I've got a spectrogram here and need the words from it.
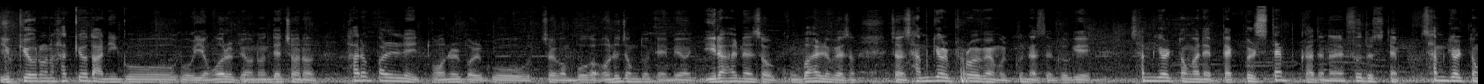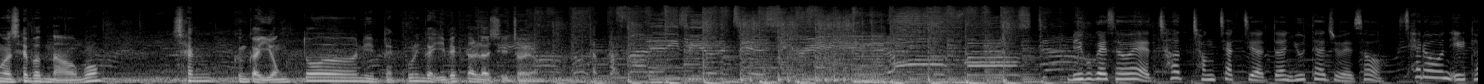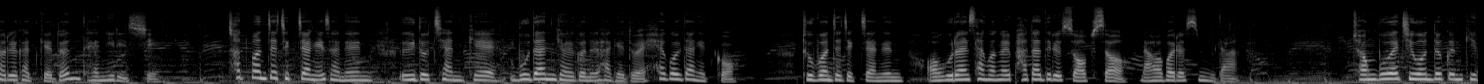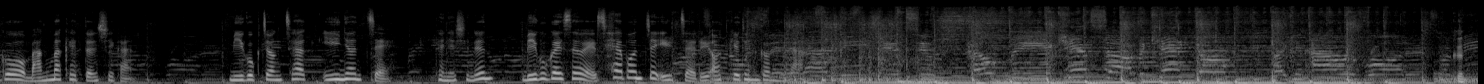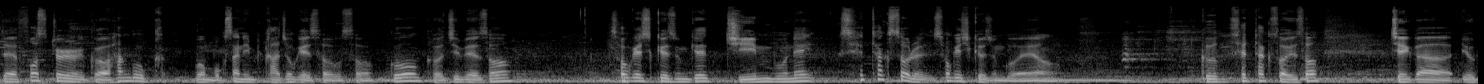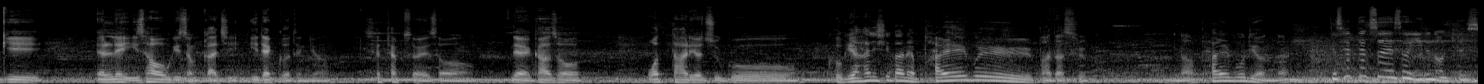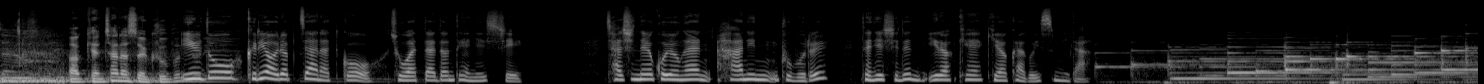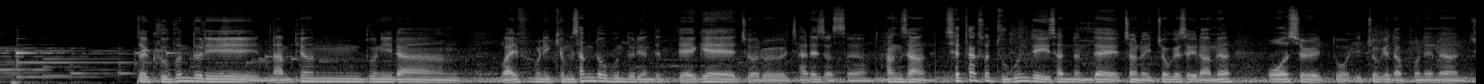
6개월은 학교 다니고 뭐 영어를 배우는데 저는 하루 빨리 돈을 벌고 저가 뭐가 어느 정도 되면 일하면서 공부하려고 해서 저는 3개월 프로그램을 끝냈어요. 거기 3개월 동안에 100불 스탬프 카드 나요. food stamp. 3개월 동안 세 번 나오고 생 그러니까 용돈이 100불인가 200달러씩 줘요. 미국에서의 첫 정착지였던 유타주에서 새로운 일터를 갖게 된 데니리 씨. 첫 번째 직장에서는 의도치 않게 무단 결근을 하게 돼 해골당했고 두 번째 직장은 억울한 상황을 받아들일 수 없어 나와버렸습니다. 정부의 지원도 끊기고 막막했던 시간. 미국 정착 2년째 데니 씨는 미국에서의 세 번째 일자를 얻게 된 겁니다. 그때 포스터 그 한국 뭐 목사님 가족에서 있었고 그 집에서 소개시켜 준 게 지인분의 세탁소를 소개시켜 준 거예요. 그 세탁소에서 제가 여기 LA 이사 오기 전까지 일했거든요. 세탁소에서 네 가서 옷 다려주고 그게 한 시간에 8불 받았을 나 8불이었나? 그 세탁소에서 일은 어땠어요? 아 괜찮았어요. 그분 일도 그리 어렵지 않았고 좋았다던 데니 씨. 자신을 고용한 한인 부부를 데니 씨는 이렇게 기억하고 있습니다. 네, 그분들이 남편분이랑 와이프분이 경상도 분들이었는데 되게 저를 잘해줬어요. 항상 세탁소 두 군데 있었는데 저는 이쪽에서 일하면 옷을 또 이쪽에다 보내면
